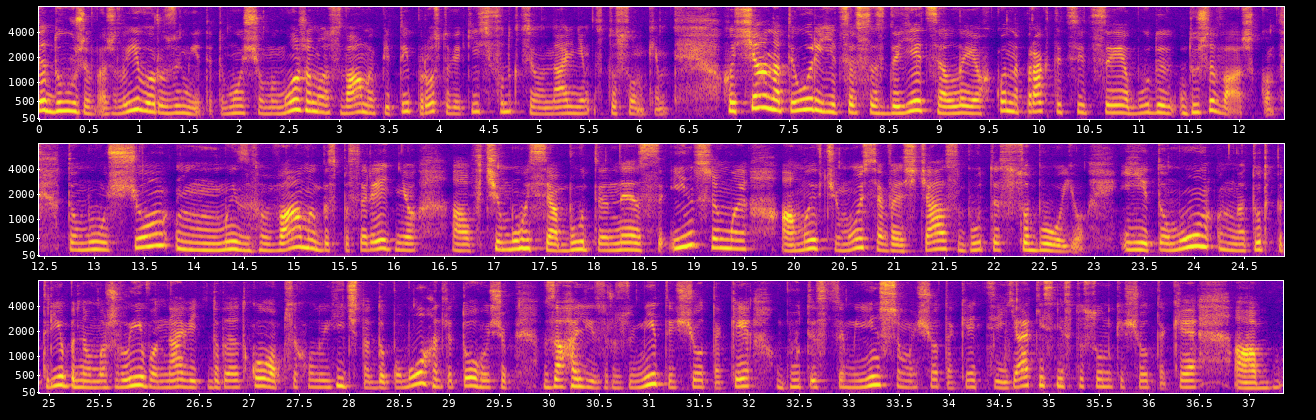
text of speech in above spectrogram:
Це дуже важливо розуміти, тому що ми можемо з вами піти просто в якісь функціональні стосунки. Хоча на теорії це все здається легко, на практиці це буде дуже важко, тому що ми з вами безпосередньо вчимося бути не з іншими, а ми вчимося весь час бути з собою. І тому тут потрібна, можливо, навіть додаткова психологічна допомога для того, щоб взагалі зрозуміти, що таке бути з цими іншими, що таке ці якісні стосунки, що таке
